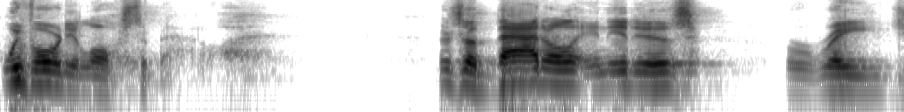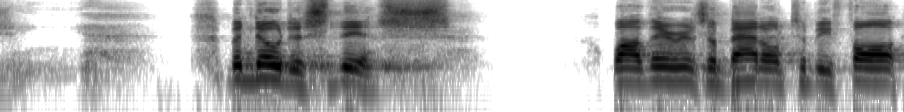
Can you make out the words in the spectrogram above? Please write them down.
we've already lost the battle. There's a battle and it is raging. But notice this while there is a battle to be fought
